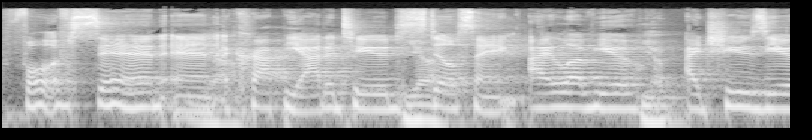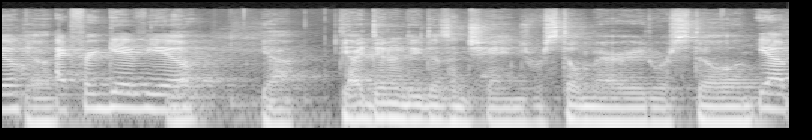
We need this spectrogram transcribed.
full of sin and Yeah. a crappy attitude, Yeah. still saying, I love you, Yep. I choose you, Yep. I forgive you. Yep. Yeah. The identity doesn't change. We're still married. We're still Yep.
